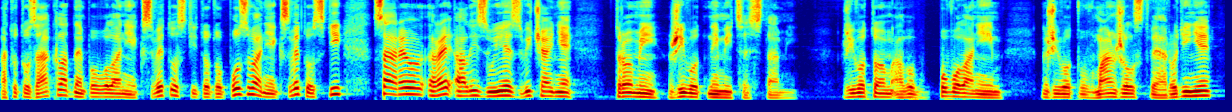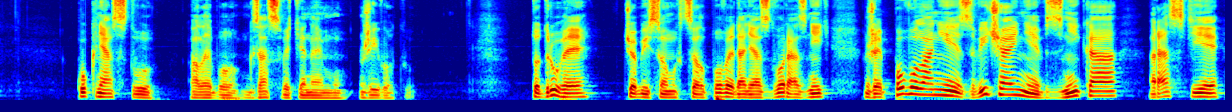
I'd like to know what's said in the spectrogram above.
A toto základné povolanie k svetosti, toto pozvanie k svetosti sa re- realizuje zvyčajne tromi životnými cestami. Životom alebo povolaním k životu v manželstve a rodine, ku kňastvu alebo k zasvetenému životu. To druhé čo by som chcel povedať a zdôrazniť, že povolanie zvyčajne vzniká, rastie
